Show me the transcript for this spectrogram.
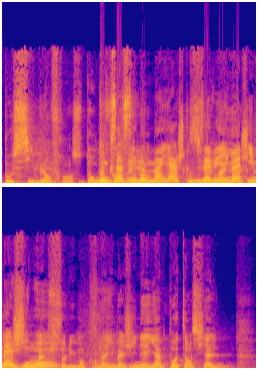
possibles en France. Donc, Donc ça, c'est le maillage que vous avez imaginé Absolument, qu'on a imaginé. Il y a un potentiel euh,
